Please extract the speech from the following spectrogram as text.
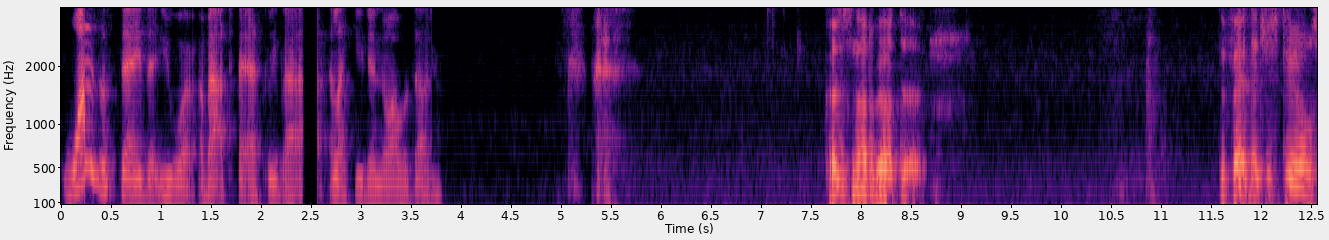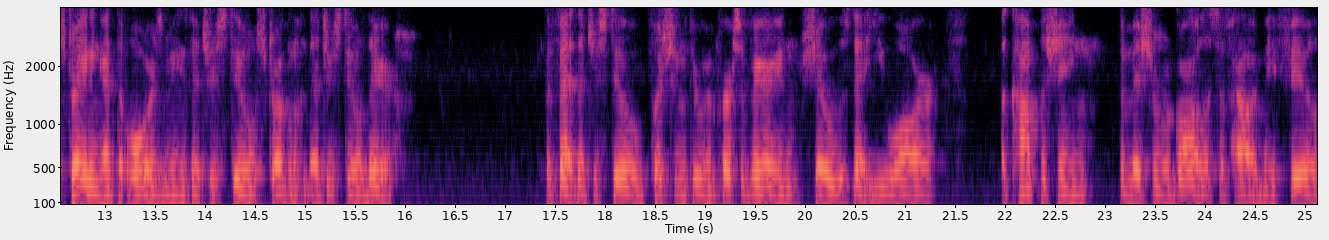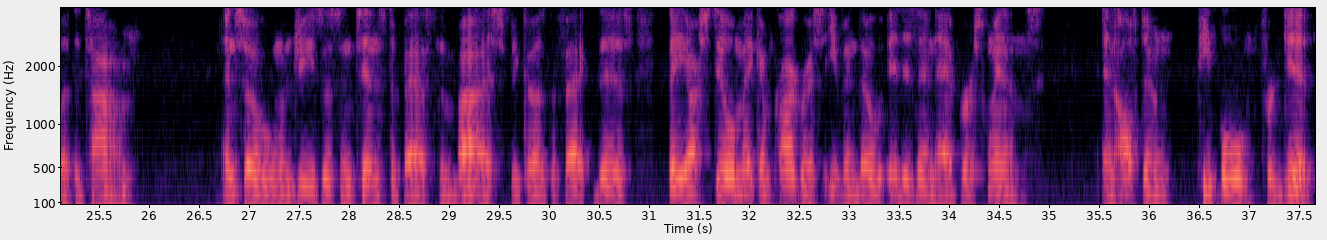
why does it say that you were about to pass me by like you didn't know I was out here? Because it's not about that the fact that you're still straining at the oars means that you're still struggling, that you're still there. The fact that you're still pushing through and persevering shows that you are accomplishing the mission regardless of how it may feel at the time. And so when Jesus intends to pass them by, it's because the fact is they are still making progress, even though it is in adverse winds. And often people forget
